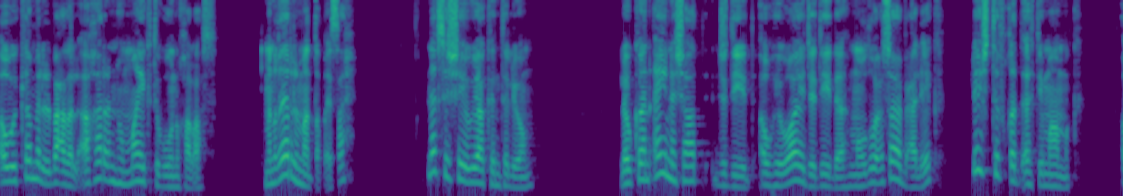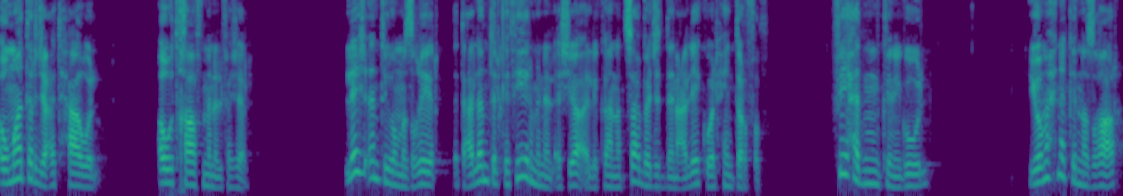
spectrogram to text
أو يكمل البعض الآخر إنهم ما يكتبون وخلاص؟ من غير المنطقي صح؟ نفس الشيء وياك أنت اليوم. لو كان أي نشاط جديد أو هواية جديدة موضوع صعب عليك ليش تفقد اهتمامك؟ أو ما ترجع تحاول أو تخاف من الفشل؟ ليش أنت يوم صغير تعلمت الكثير من الأشياء اللي كانت صعبة جدا عليك والحين ترفض؟ في حد ممكن يقول يوم إحنا كنا صغار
